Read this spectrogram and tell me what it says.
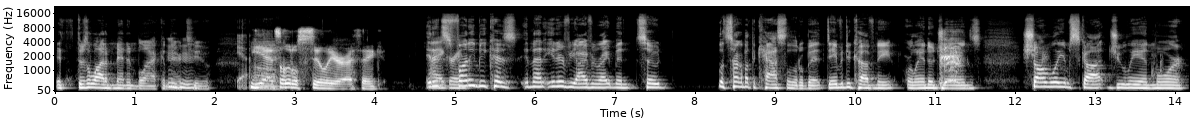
it's there's a lot of Men in Black in there mm-hmm. too. Yeah. Yeah, it's a um, little sillier, I think. And I it's agree. funny because in that interview, Ivan Reitman. So let's talk about the cast a little bit. David Duchovny, Orlando Jones, Seann William Scott, Julianne Moore.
